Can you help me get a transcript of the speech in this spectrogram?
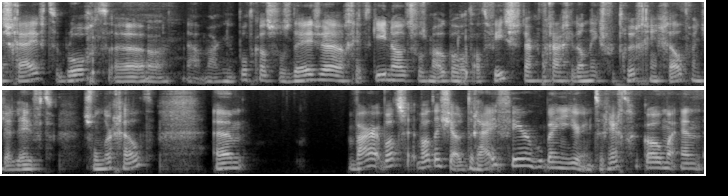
Schrijft, blogt, uh, ja, maakt nu podcasts zoals deze, geeft keynotes, volgens mij ook wel wat advies. Daar vraag je dan niks voor terug, geen geld, want jij leeft zonder geld. Um, waar, wat, wat is jouw drijfveer? Hoe ben je hierin terechtgekomen? En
